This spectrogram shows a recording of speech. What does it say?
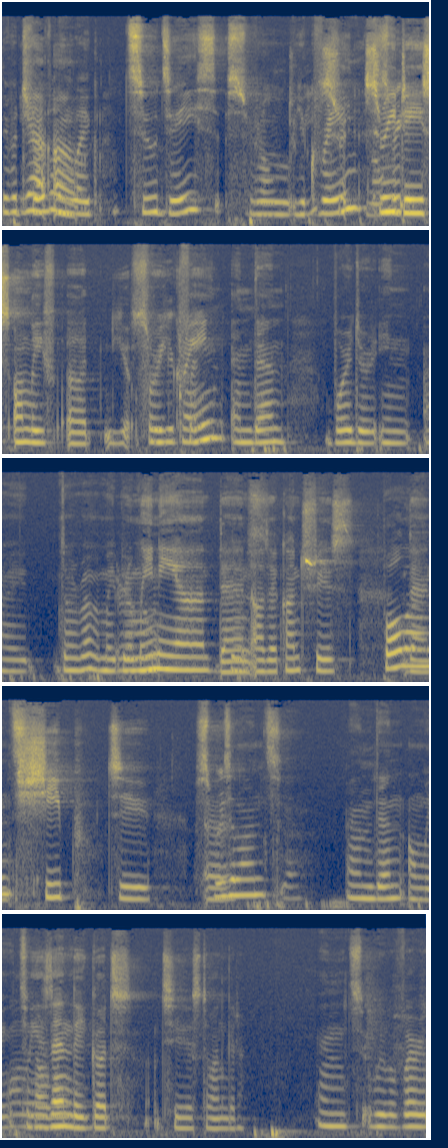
They were Yeah, traveling uh, like two days through three. Ukraine, three, three days only f- uh, for through Ukraine, and then border in I don't remember maybe Roma- Romania, then Yes. other countries, Poland, then ship to Switzerland, and then only, to Only Norway. then they got to Stavanger. And we were very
